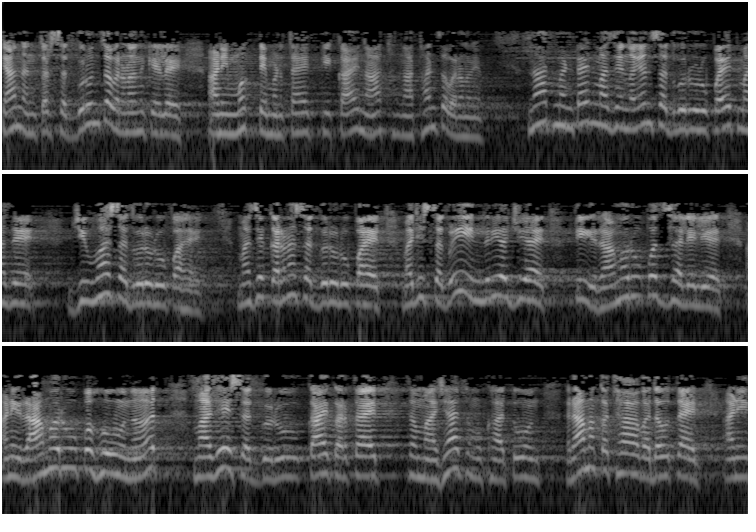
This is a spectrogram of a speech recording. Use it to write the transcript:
त्यानंतर सद्गुरूंचं वर्णन केलंय. आणि मग ते म्हणतायत की काय नाथ नाथांचं वर्णन आहे? नाथ म्हणतायत माझे नयन सद्गुरू रूप आहेत माझे जिव्हा सद्गुरु रूप आहे माझे कर्ण सद्गुरू रूप आहेत माझी सगळी इंद्रिय जी आहेत ती रामरूपच झालेली आहेत. आणि रामरूप होऊनच माझे सद्गुरू काय करतायत? तर माझ्याच मुखातून रामकथा वदवतायत आणि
